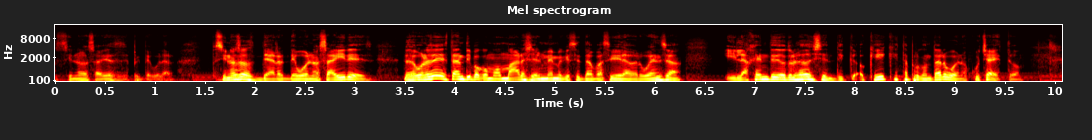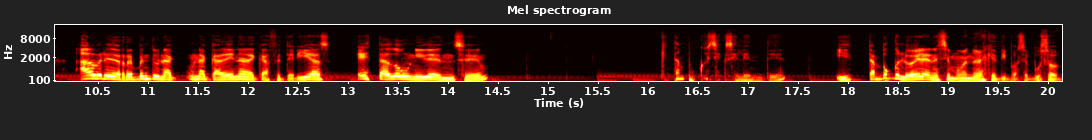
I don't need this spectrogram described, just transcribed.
si no lo sabías es espectacular. Si no sos de, de Buenos Aires, los de Buenos Aires están tipo como Marge, el meme que se tapa así de la vergüenza. Y la gente de otros lados dicen, ¿qué? ¿Qué está por contar? Bueno, escucha esto. Abre de repente una, cadena de cafeterías estadounidense que tampoco es excelente. Y tampoco lo era en ese momento, no es que tipo se puso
